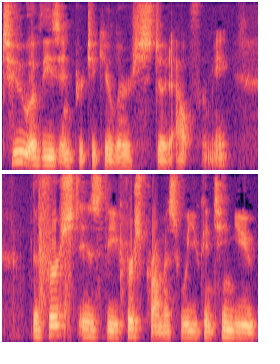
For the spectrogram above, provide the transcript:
Two of these in particular stood out for me. The first is the first promise, will you continue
